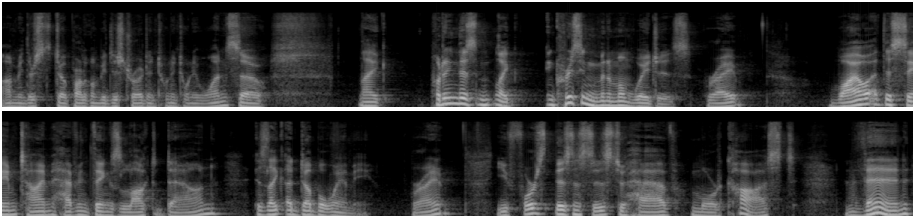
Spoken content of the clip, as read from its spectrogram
I mean, they're still probably going to be destroyed in 2021. So, like putting this like increasing minimum wages, right? while at the same time having things locked down is like a double whammy, right? You force businesses to have more cost, then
